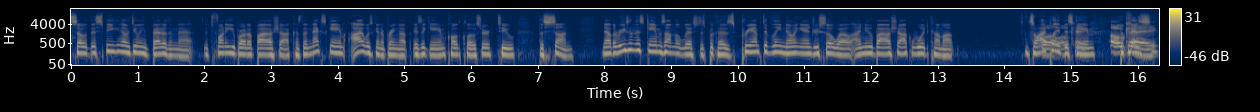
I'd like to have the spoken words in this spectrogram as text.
so this speaking of doing better than that, it's funny you brought up Bioshock because the next game I was going to bring up is a game called Closer to the Sun. Now the reason this game is on the list is because preemptively knowing Andrew so well, I knew Bioshock would come up, and so I Whoa, played this okay. game because Okay.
